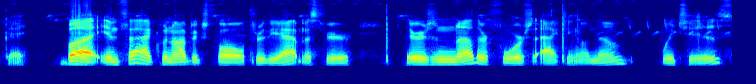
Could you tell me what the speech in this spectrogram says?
Okay, but in fact, when objects fall through the atmosphere, there is another force acting on them, which is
